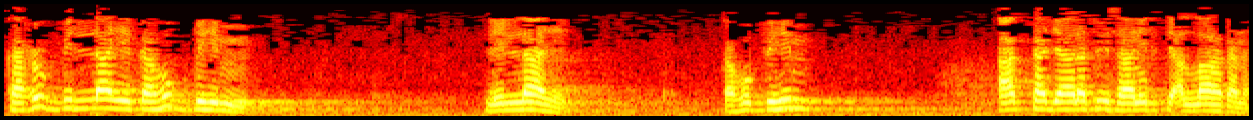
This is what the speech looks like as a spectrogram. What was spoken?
ka hubbillaahi ka hubbihim lillaahi ka hubbihim akka jaalatu isaaniititti allaha kana.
